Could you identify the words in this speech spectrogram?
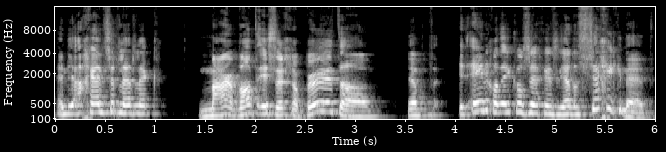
En die agent zegt letterlijk... Maar wat is er gebeurd dan? Ja, het enige wat ik kan zeggen is... Ja, dat zeg ik net.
